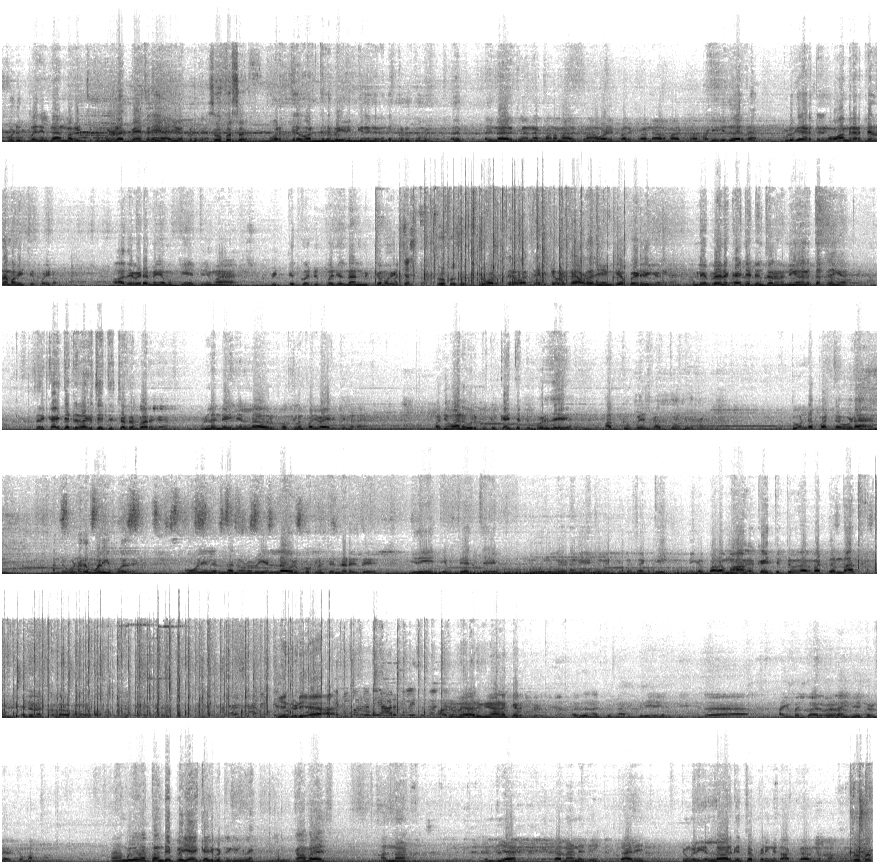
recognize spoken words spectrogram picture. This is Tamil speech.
கொடுப்பதில் தான் மகிழ்ச்சி உங்களோட பேசுகிறேன் என் அறிவை கொடுக்குறேன். Super sir. ஒருத்தர் ஒருத்தர் நம்ம இருக்கிறதுலேருந்து கொடுக்க முடியும். அது அது என்ன இருக்கலாம்னா பணமாக இருக்கலாம் உழைப்பாக இருக்கலாம் நேரமாக இருக்கலாம் படி எதுவாக இருந்தால் கொடுக்குற இடத்துல நீங்கள் வாங்குற இடத்துல இருந்தால் மகிழ்ச்சி போயிடும். அதை விட மிக முக்கியம் எது தெரியுமா? விட்டு கொடுப்பதில் தான் மிக்க மகிழ்ச்சி. சூப்பர் ஒருத்தர் ஒருத்தர் விட்டு கொடுத்தா அவ்வளோதான் எங்கேயோ போயிடுவீங்க. உங்களை எப்போ எனக்கு கைத்தட்டுன்னு சொல்லணும். நீங்கள் தானே தட்டுறீங்க. சரி கைத்தட்டு ரகசியத்தை சொல்கிறேன் பாருங்க. உள்ளங்கையில் எல்லா உறுப்புகளும் பதிவாயிருக்கின்றன. பதிவான உறுப்புகள் கைத்தட்டும் பொழுது அக்கு பேசுகிறால் தூண்டுகப்படும் தூண்டப்பட்டவுடன் அந்த உணர்வு மூளைக்கு போகுது. மூளையிலிருந்து அந்த உணர்வு எல்லா உறுப்புகளும் சென்றடைந்து இதயத்தை சேர்த்து நூறு வருடம் இயங்க வைக்கின்ற சக்தி நீங்கள் பலமாக கைத்திட்டுவதால் மட்டும்தான் உண்டு என்று நான் சொல்ல வரேன் என்னுடைய அருமை அருமையான கருத்து. அதுதான் நான் சொன்னேன் அடிக்கடி இந்த ஐம்பத்தாறு வருடம் இதயத்திரல் இருக்குமா? உங்களெல்லாம் தந்தை பெரியார் கேள்விப்பட்டிருக்கீங்களே? காமராஜ் அண்ணா எம்ஜிஆர் கருணாநிதி ஸ்டாலின் இவங்களுக்கு எல்லாருக்கும் சொக்கனிங்க டாக்டராக இருந்தோம்மா. சூப்பர்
